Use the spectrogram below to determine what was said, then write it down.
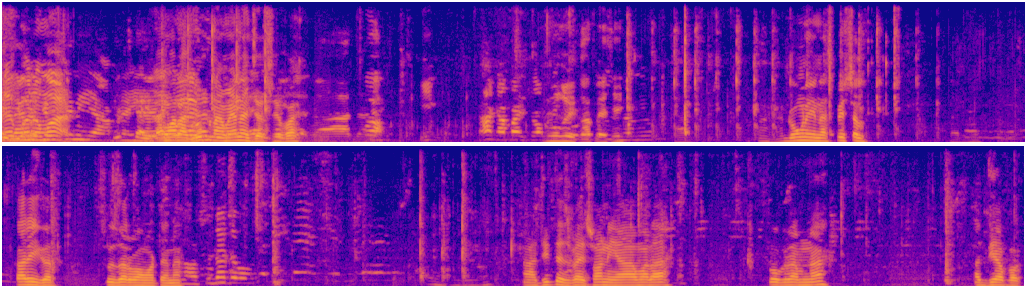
એક બાજુ માર ગ્રુપના છે. ડુંગળીના સ્પેશિયલ કારીગર સુધારવા માટેના. હા જીતેશભાઈ સોની આ અમારા પ્રોગ્રામના અધ્યાપક.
